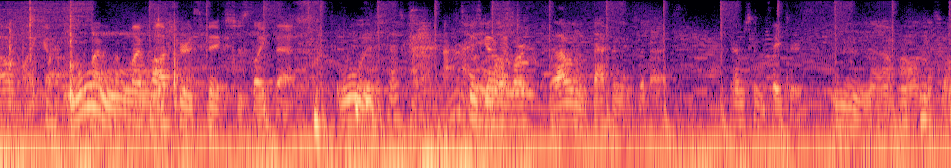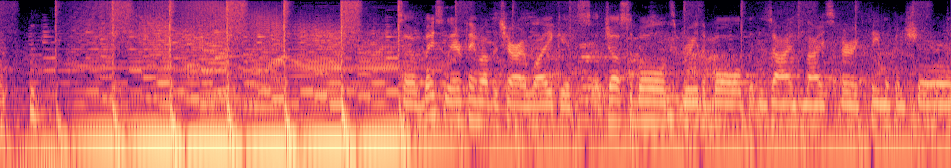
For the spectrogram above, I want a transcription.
Oh my, god. my posture is fixed just like that. Ooh, this is kind of nice. Feels good on my work. That one was definitely the best. I'm just gonna take yours. Mm, no, I want this one. So basically everything about the chair I like. It's adjustable, it's breathable, the design's nice, very clean looking chair.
